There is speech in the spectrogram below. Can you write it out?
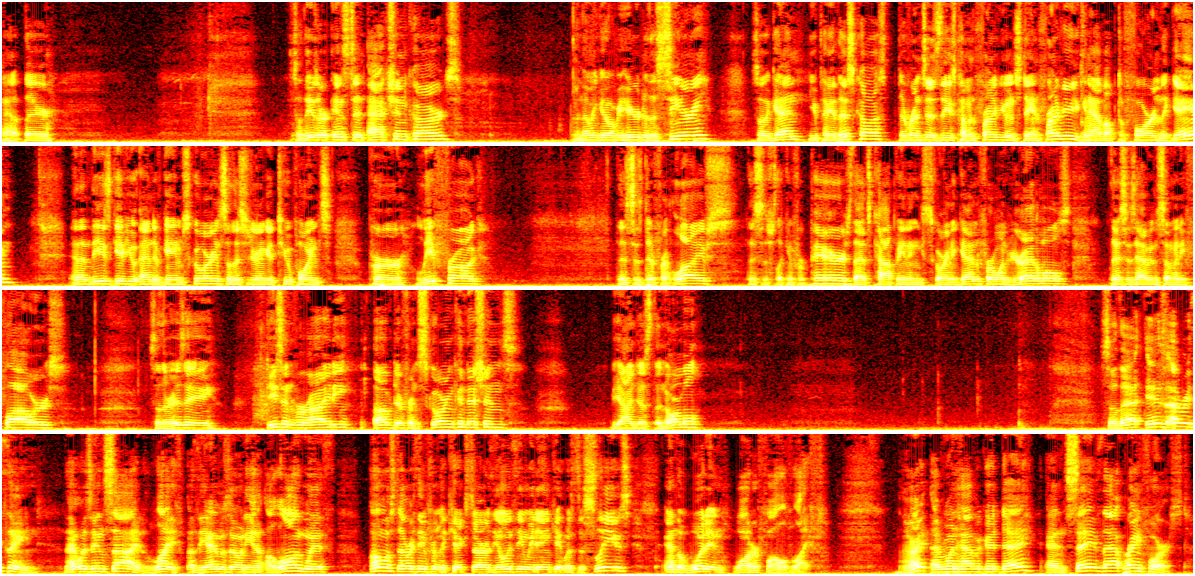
And up there. So these are instant action cards. And then we go over here to the scenery. So again, you pay this cost. Difference is these come in front of you and stay in front of you. You can have up to four in the game. And then these give you end of game scoring. So this is you're gonna get two points per leaf frog. This is different lives. This is looking for pairs. That's copying and scoring again for one of your animals. This is having so many flowers. So there is a decent variety of different scoring conditions beyond just the normal. So that is everything that was inside Life of the Amazonia, along with almost everything from the Kickstarter. The only thing we didn't get was the sleeves and the wooden waterfall of life. All right, everyone have a good day and save that rainforest.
